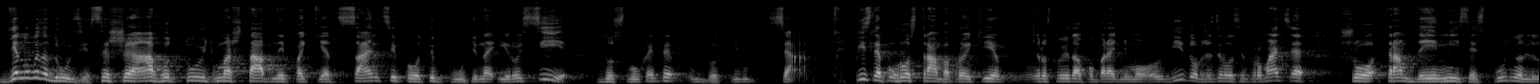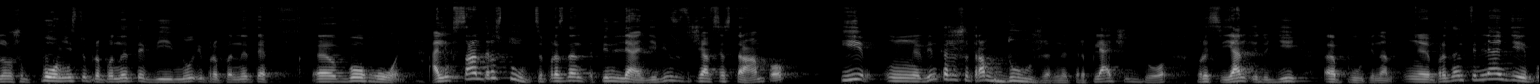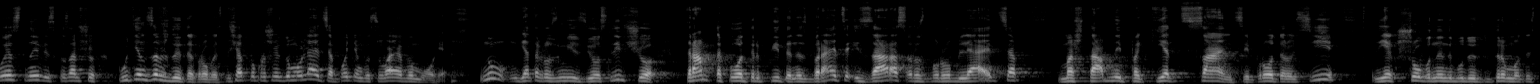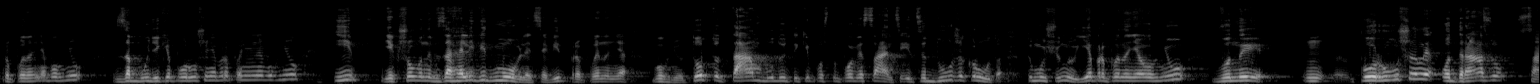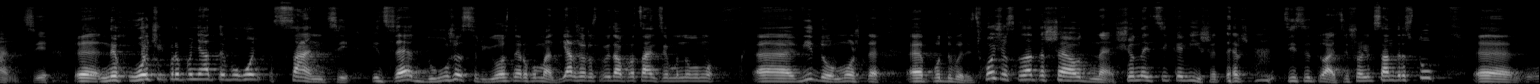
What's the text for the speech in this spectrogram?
Є новина, друзі. США готують масштабний пакет санкцій проти Путіна і Росії. Дослухайте до кінця. Після погроз Трампа, про які розповідав в попередньому відео, вже з'явилася інформація, що Трамп дає місяць Путіну для того, щоб повністю припинити війну і припинити е, вогонь. Олександр Ступ, це президент Фінляндії. Він зустрічався з Трампом. І він каже, що Трамп дуже нетерплячий до росіян і до дій е, Путіна. Е, Президент Фінляндії пояснив і сказав, що Путін завжди так робить. Спочатку про щось домовляється, а потім висуває вимоги. Ну я так розумію з його слів, що Трамп такого терпіти не збирається, і зараз розробляється масштабний пакет санкцій проти Росії, якщо вони не будуть дотримуватись припинення вогню за будь-яке порушення припинення вогню, і якщо вони взагалі відмовляться від припинення вогню, тобто там будуть такі поступові санкції, і це дуже круто, тому що ну є припинення вогню, вони. Порушили одразу санкції, Е, не хочуть припиняти вогонь санкції, і це дуже серйозний аргумент. Я вже розповідав про санкції в минулому е, відео. Можете е, подивитись. Хочу сказати ще одне, що найцікавіше теж в цій ситуації, що Олександр Ступ,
